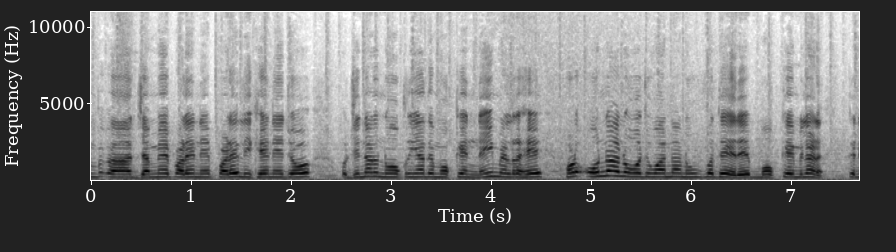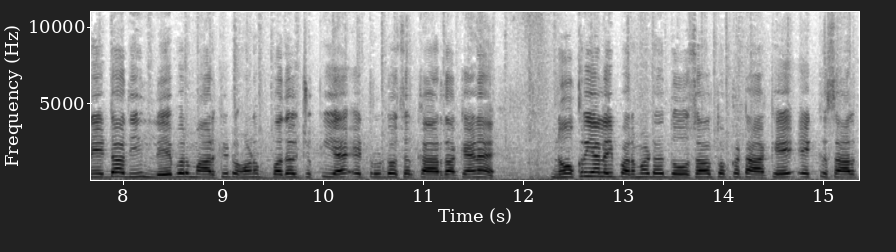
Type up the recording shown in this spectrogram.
ਜੰਮੇ ਪੜੇ ਨੇ ਪੜੇ ਲਿਖੇ ਨੇ, ਜੋ ਜਿਨ੍ਹਾਂ ਨੂੰ ਨੌਕਰੀਆਂ ਦੇ ਮੌਕੇ ਨਹੀਂ ਮਿਲ ਰਹੇ, ਹੁਣ ਉਹਨਾਂ ਨੌਜਵਾਨਾਂ ਨੂੰ ਵਧੇਰੇ ਮੌਕੇ ਮਿਲਣ। ਕੈਨੇਡਾ ਦੀ ਲੇਬਰ ਮਾਰਕੀਟ ਹੁਣ ਬਦਲ ਚੁੱਕੀ ਹੈ, ਇਹ ਟਰੂਡੋ ਸਰਕਾਰ ਦਾ ਕਹਿਣਾ ਹੈ। ਨੌਕਰੀਆਂ ਲਈ ਪਰਮਿਟ 2 ਸਾਲ ਤੋਂ ਘਟਾ ਕੇ 1 ਸਾਲ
